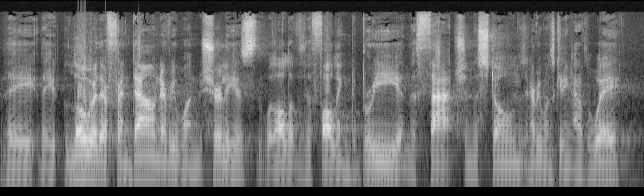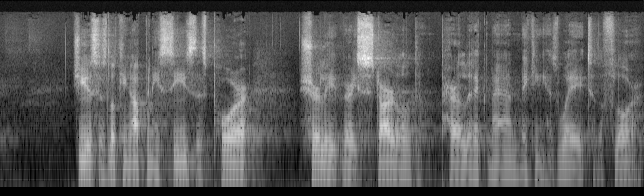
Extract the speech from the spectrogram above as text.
they, they lower their friend down. Everyone surely is, with all of the falling debris and the thatch and the stones, and everyone's getting out of the way. Jesus is looking up and he sees this poor, surely very startled, paralytic man making his way to the floor.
